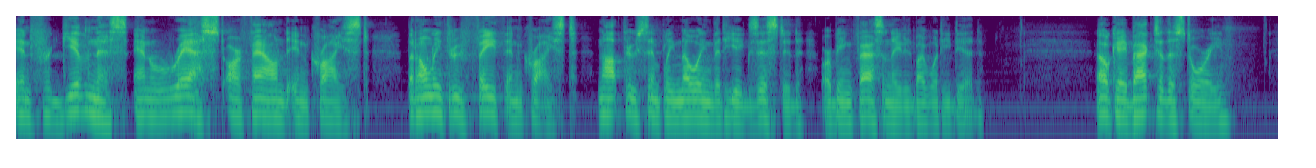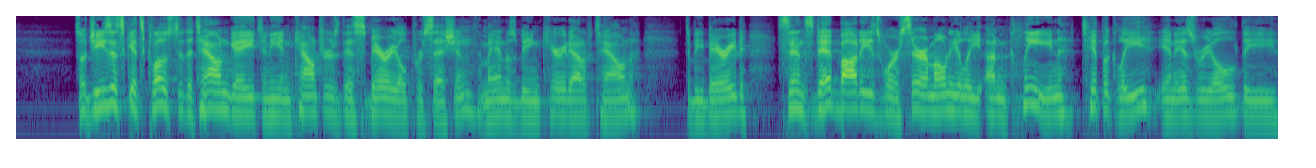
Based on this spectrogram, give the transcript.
and forgiveness and rest are found in Christ, but only through faith in Christ, not through simply knowing that He existed or being fascinated by what He did. Okay, back to the story. So Jesus gets close to the town gate and he encounters this burial procession. A man was being carried out of town to be buried. Since dead bodies were ceremonially unclean, typically in Israel, the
